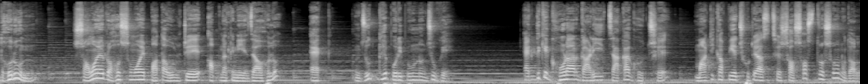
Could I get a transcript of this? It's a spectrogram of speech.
ধরুন, সময়ের রহস্যময় পাতা উল্টে আপনাকে নিয়ে যাওয়া হলো এক যুদ্ধে পরিপূর্ণ যুগে। একদিকে ঘোড়ার গাড়ি চাকা ঘুরছে মাটি কাঁপিয়ে ছুটে আসছে সশস্ত্র সৈন্যদল।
